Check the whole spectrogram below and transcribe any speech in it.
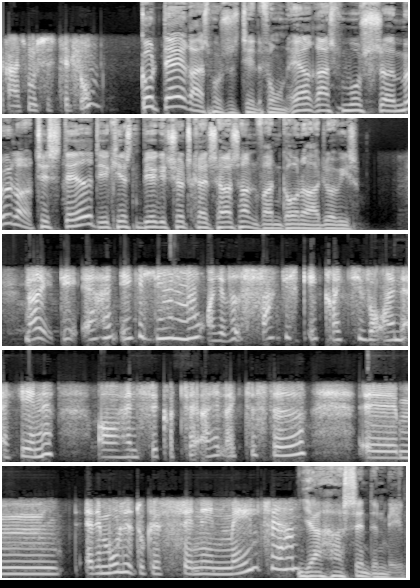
Det er Rasmus' telefon. Goddag, Rasmus' telefon. Er Rasmus øh, Møller til stede? Det er Kirsten Birgit Sjøtskrets Hørsholm fra den korte radioavis. Nej, det er han ikke lige nu, og jeg ved faktisk ikke rigtig, hvor han er henne. Og hans sekretær er heller ikke til stede. Øhm, er det muligt, at du kan sende en mail til ham? Jeg har sendt en mail,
